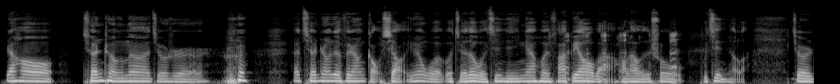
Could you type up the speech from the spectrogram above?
然后全程呢就是，呃全程就非常搞笑，因为我我觉得我进去应该会发飙吧，后来我就说我不进去了。就是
